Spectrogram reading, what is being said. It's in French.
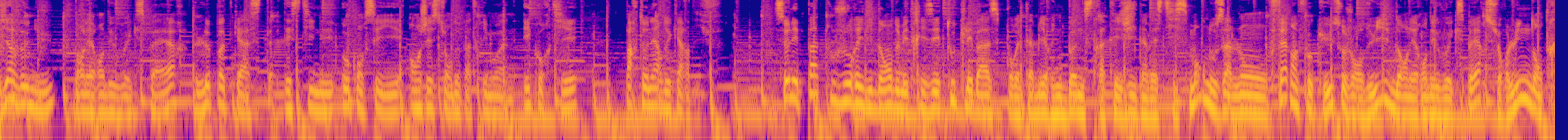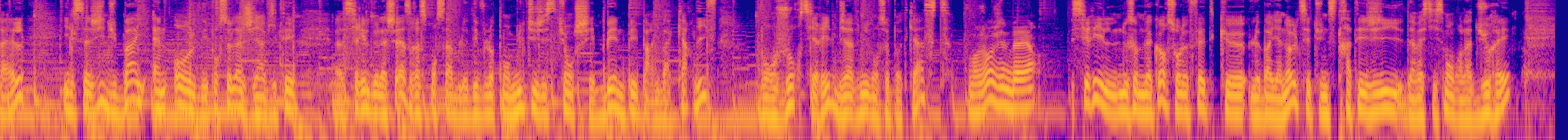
Bienvenue dans les Rendez-vous Experts, le podcast destiné aux conseillers en gestion de patrimoine et courtiers, partenaires de Cardiff. Ce n'est pas toujours évident de maîtriser toutes les bases pour établir une bonne stratégie d'investissement. Nous allons faire un focus aujourd'hui dans les rendez-vous experts sur l'une d'entre elles. Il s'agit du buy and hold. Et pour cela, j'ai invité euh, Cyril Delachaise, responsable développement multigestion chez BNP Paribas Cardiff. Bonjour Cyril, bienvenue dans ce podcast. Bonjour Gilbert. Cyril, nous sommes d'accord sur le fait que le buy and hold, c'est une stratégie d'investissement dans la durée.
